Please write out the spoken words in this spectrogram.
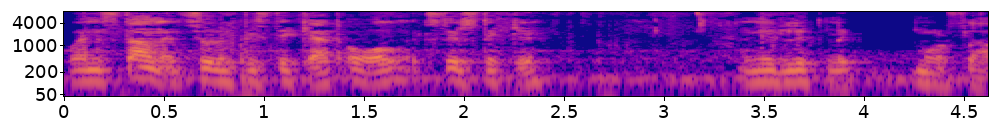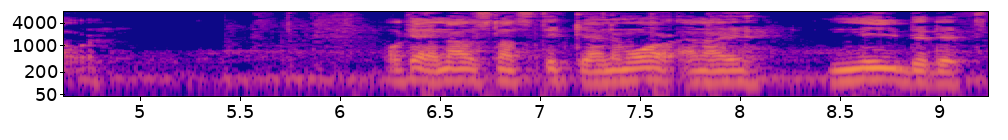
When it's done, it shouldn't be sticky at all. It's still sticky. I need a little bit more flour. Okay, now it's not sticky anymore and I kneaded it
